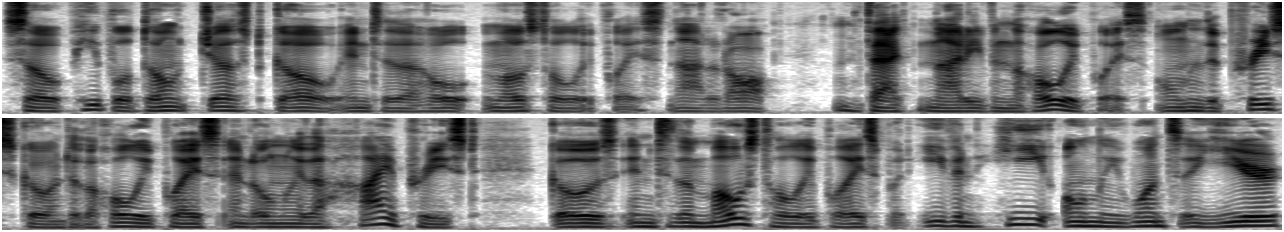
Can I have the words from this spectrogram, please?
so people don't just go into the whole, most holy place, not at all. In fact, not even the holy place. Only the priests go into the holy place, and only the high priest goes into the most holy place, but even he only once a year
